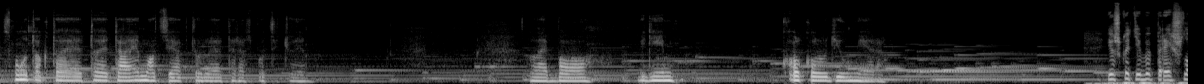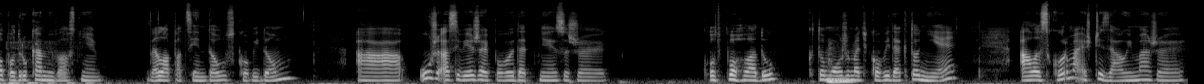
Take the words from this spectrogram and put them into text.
Smútok to je, to je tá emocia, ktorú ja teraz pociťujem. Lebo vidím, koľko ľudí umiera. Joško, tebe prešlo pod rukami vlastne veľa pacientov s covidom a už asi vieš aj povedať dnes, že od pohľadu, kto mm-hmm. môže mať covid a kto nie, ale skôr ma ešte zaujíma, že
